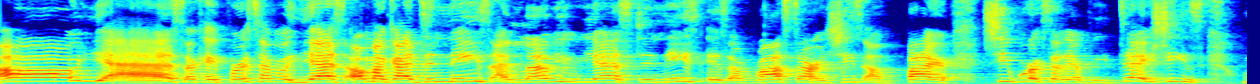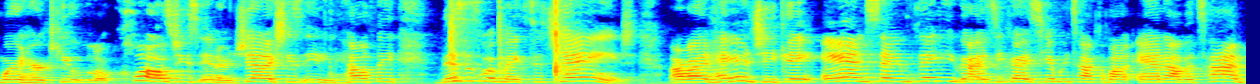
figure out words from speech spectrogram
Oh, yes. Okay, first time, yes. Oh my God, Denise, I love you. Yes, Denise is a rock star and she's on fire. She works out every day. She's wearing her cute little clothes. She's energetic. She's eating healthy. This is what makes a change. All right, hey, Ajike. And same thing, you guys. You guys hear me talk about Ann all the time.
